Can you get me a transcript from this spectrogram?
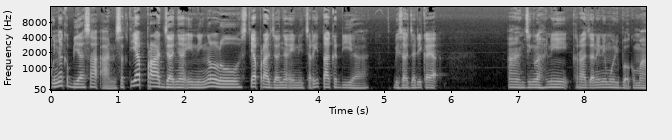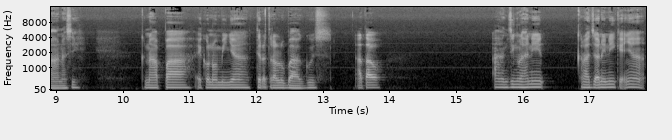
punya kebiasaan setiap rajanya ini ngeluh, setiap rajanya ini cerita ke dia, bisa jadi kayak anjing lah ini kerajaan ini mau dibawa ke mana sih? Kenapa ekonominya tidak terlalu bagus? Atau anjing lah ini kerajaan ini kayaknya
